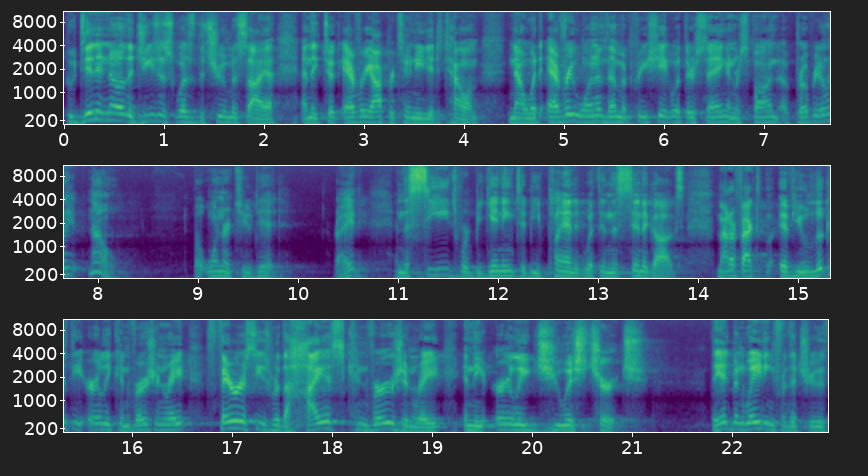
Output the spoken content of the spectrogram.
who didn't know that Jesus was the true Messiah, and they took every opportunity to tell him. Now, would every one of them appreciate what they're saying and respond appropriately? No. But one or two did, right? And the seeds were beginning to be planted within the synagogues. Matter of fact, if you look at the early conversion rate, Pharisees were the highest conversion rate in the early Jewish church. They had been waiting for the truth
